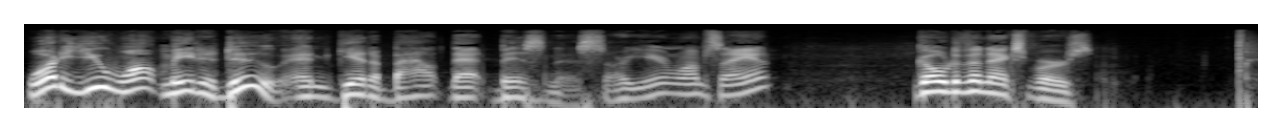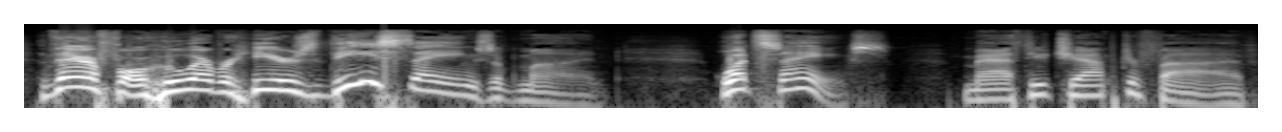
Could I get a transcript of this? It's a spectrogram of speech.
what do you want me to do? And get about that business. Are you hearing what I'm saying? Go to the next verse. Therefore, whoever hears these sayings of mine, what sayings? Matthew chapter 5,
